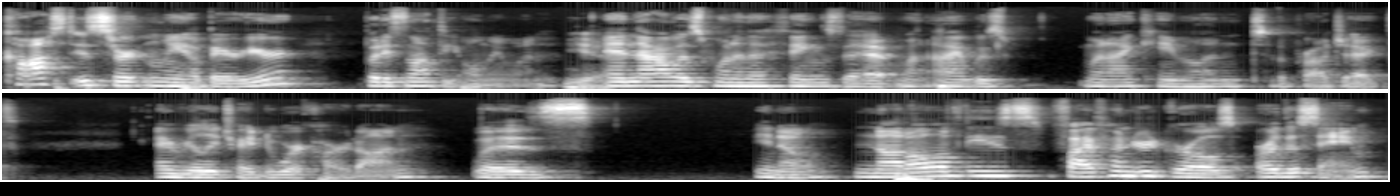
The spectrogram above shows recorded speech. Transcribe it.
cost is certainly a barrier, but it's not the only one. Yeah. And that was one of the things that when I was when I came on to the project, I really tried to work hard on was you know, not all of these 500 girls are the same.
